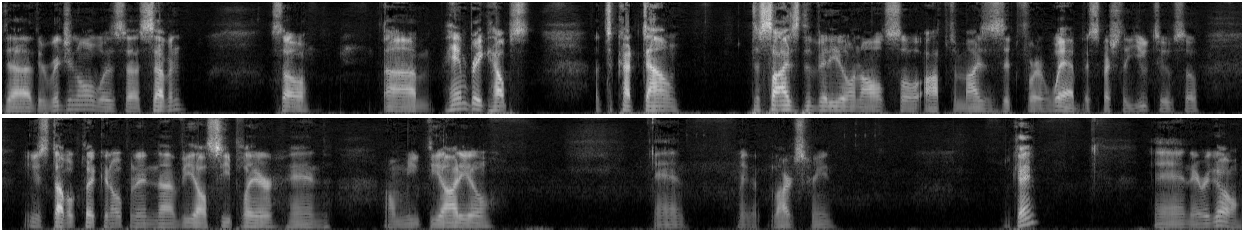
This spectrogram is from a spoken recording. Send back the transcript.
The the original was uh, 7. So um, Handbrake helps to cut down the size of the video and also optimizes it for web, especially YouTube. So you just double click and open in uh, VLC player and I'll mute the audio and make it large screen. Okay? And there we go.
